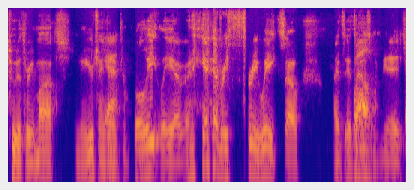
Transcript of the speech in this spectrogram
two to three months. You know, you're changing Yeah. it completely every every three weeks. So it's it's Well, awesome. I mean, it keeps,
